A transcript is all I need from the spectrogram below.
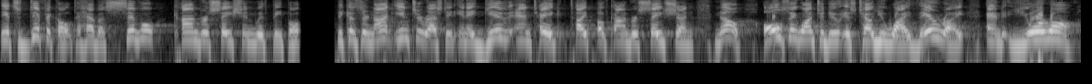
it's difficult to have a civil conversation with people because they're not interested in a give and take type of conversation. No, all they want to do is tell you why they're right and you're wrong.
